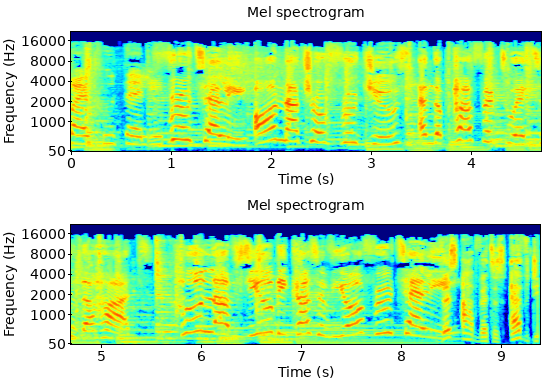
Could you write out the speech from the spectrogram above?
You like my Frutelli? Frutelli, all natural fruit juice and the perfect way to the heart. Who loves you because of your Frutelli? This advert is FD.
